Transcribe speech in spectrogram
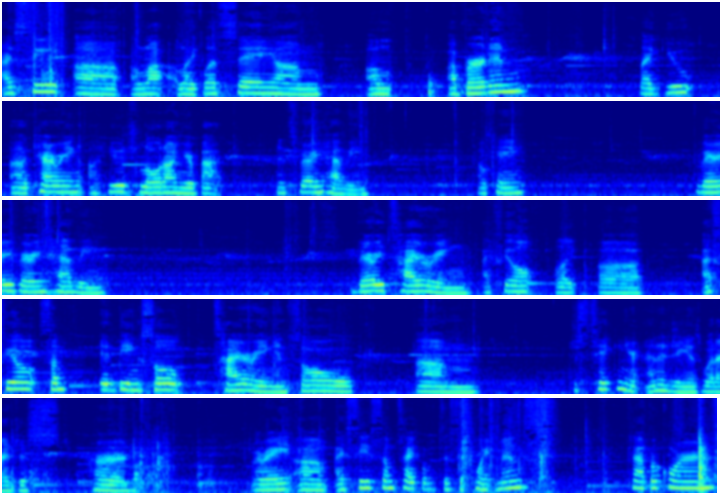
I see uh, a lot, like let's say um, a, a burden, like you uh, carrying a huge load on your back. It's very heavy, okay? Very, very heavy. Very tiring. I feel like uh, I feel some it being so tiring and so um, just taking your energy is what I just heard. All right. Um, I see some type of disappointments, Capricorn.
